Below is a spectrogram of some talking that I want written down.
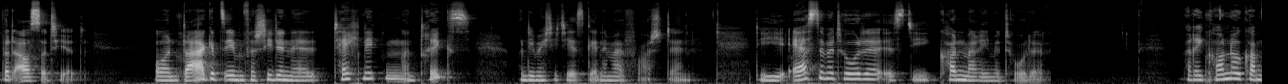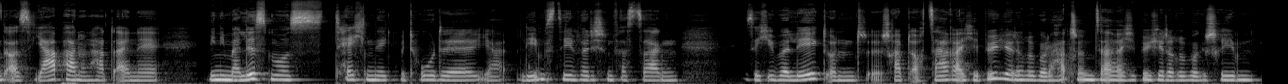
wird aussortiert. Und da gibt es eben verschiedene Techniken und Tricks. und die möchte ich dir jetzt gerne mal vorstellen. Die erste Methode ist die KonMari-Methode. Marie Kondo kommt aus Japan und hat eine Minimalismus, Technik, Methode, ja, Lebensstil würde ich schon fast sagen, sich überlegt und äh, schreibt auch zahlreiche Bücher darüber oder hat schon zahlreiche Bücher darüber geschrieben.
